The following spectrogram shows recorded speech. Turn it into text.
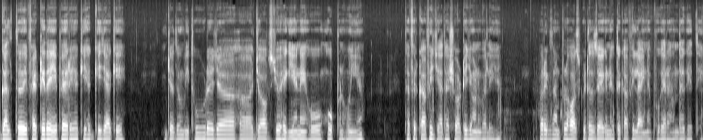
ਗਲਤ ਇਫੈਕਟ ਇਹਦਾ ਇਹ ਪੈ ਰਿਹਾ ਕਿ ਅੱਗੇ ਜਾ ਕੇ ਜਦੋਂ ਵੀ ਥੋੜਾ ਜਿਹਾ ਜੌਬਸ ਜੋ ਹੈਗੀਆਂ ਨੇ ਉਹ ਓਪਨ ਹੋਈਆਂ, ਤਾਂ ਫਿਰ ਕਾਫੀ ਜ਼ਿਆਦਾ ਸ਼ਾਰਟੇਜ ਆਉਣ ਵਾਲੀ ਹੈ। ਫੋਰ ਐਗਜ਼ਾਮਪਲ ਹਸਪੀਟਲਸ ਹੈਗੇ ਨੇ ਉੱਤੇ ਕਾਫੀ ਲਾਈਨ ਅਪ ਵਗੈਰਾ ਹੁੰਦਾ ਗਏ ਇੱਥੇ।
